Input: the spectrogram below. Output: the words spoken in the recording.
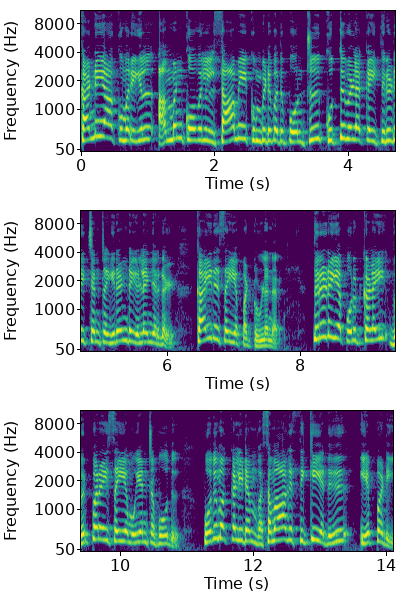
கன்னியாகுமரியில் அம்மன் கோவிலில் சாமி கும்பிடுவது போன்று குத்துவிளக்கை திருடிச் சென்ற இரண்டு இளைஞர்கள் கைது செய்யப்பட்டுள்ளனர். திருடிய பொருட்களை விற்பனை செய்ய முயன்றபோது பொதுமக்களிடம் வசமாக சிக்கியது எப்படி?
